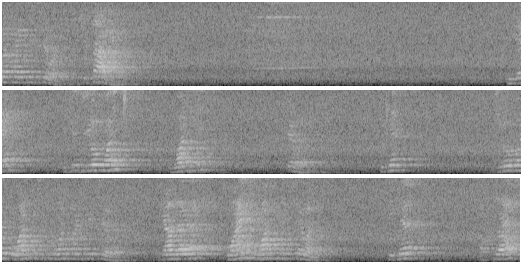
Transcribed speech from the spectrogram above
one point six seven कितना आ गया ठीक है? It is zero point one six seven. ठीक है? Zero point one into one point six seven. क्या हो जाएगा? Point one six seven. ठीक है? Plus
